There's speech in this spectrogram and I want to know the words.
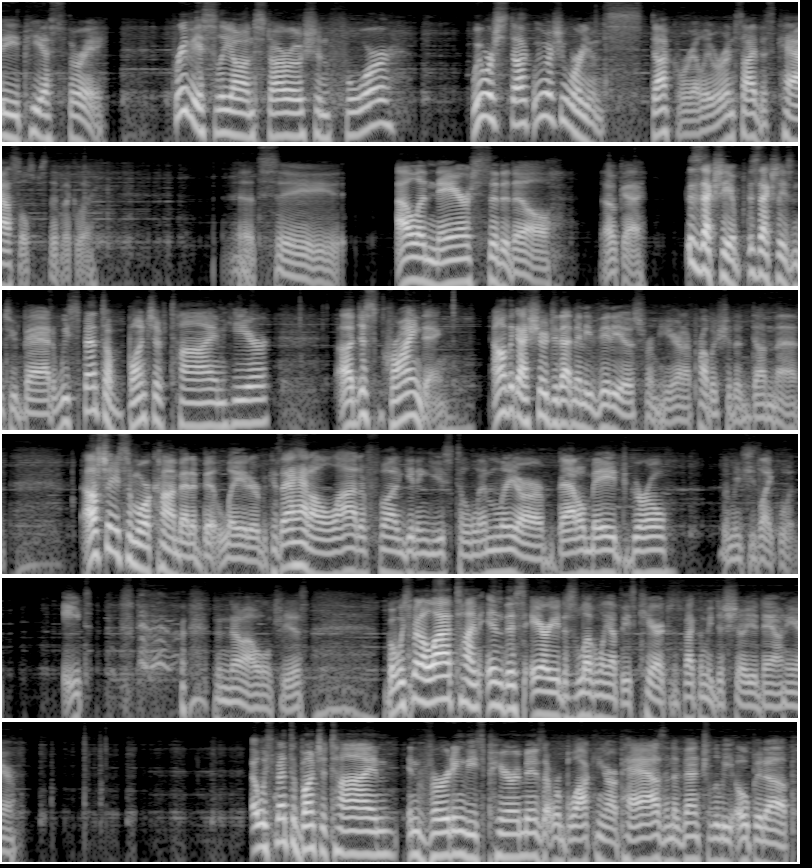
the PS3. Previously on Star Ocean 4, we were stuck. We actually weren't even stuck, really. We were inside this castle, specifically. Let's see. Alanair Citadel. Okay. This is actually a, this actually isn't too bad. We spent a bunch of time here uh, just grinding. I don't think I showed you that many videos from here, and I probably should have done that. I'll show you some more combat a bit later, because I had a lot of fun getting used to Lymle, our battle mage girl. I mean, she's like, what, eight? Know how old she is. But we spent a lot of time in this area just leveling up these characters. In fact, let me just show you down here. And we spent a bunch of time inverting these pyramids that were blocking our paths, and eventually we opened up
